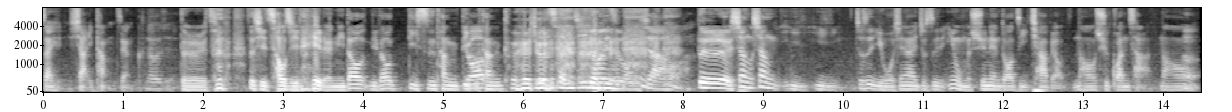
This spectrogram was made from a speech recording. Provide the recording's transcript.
再下一趟，这样。了解。对对对，这这其实超级累的。你到你到第四趟、第五趟，对，就成绩都会一直往下滑。对对对，像像以以就是以我现在就是因为我们训练都要自己掐表，然后去观察，然后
